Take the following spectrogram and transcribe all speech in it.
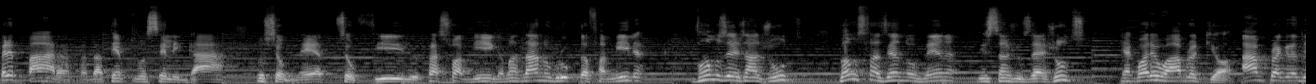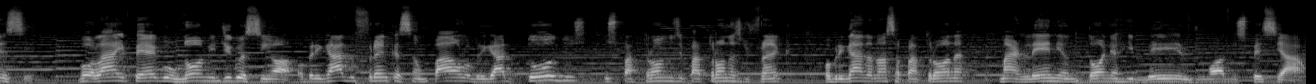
prepara para dar tempo de você ligar para o seu neto, para o seu filho, para a sua amiga, mandar no grupo da família. Vamos rezar juntos, vamos fazer a novena de São José juntos. E agora eu abro aqui, ó, abro para agradecer vou lá e pego o nome e digo assim, ó, obrigado Franca São Paulo, obrigado todos os patronos e patronas de Franca, obrigado a nossa patrona Marlene Antônia Ribeiro, de modo especial.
